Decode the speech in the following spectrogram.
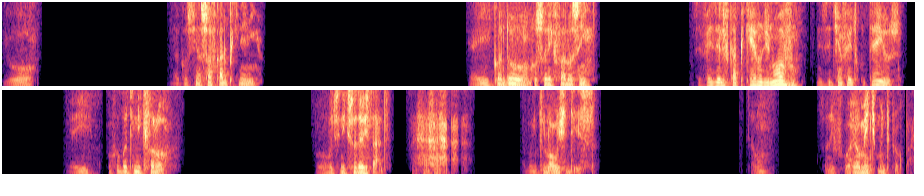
que o Knuckles tinha só ficado pequenininho. E aí quando o Sonic falou assim, você fez ele ficar pequeno de novo? Você tinha feito com o Tails? E aí o Robotnik falou, Robotnik só deu risada. muito longe disso. Então, o Sonic ficou realmente muito preocupado.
